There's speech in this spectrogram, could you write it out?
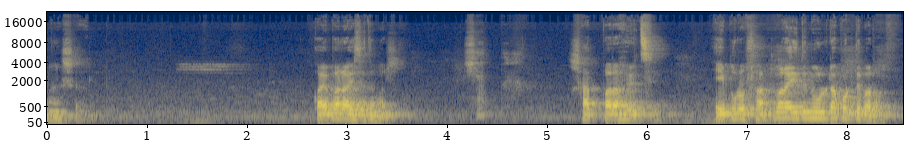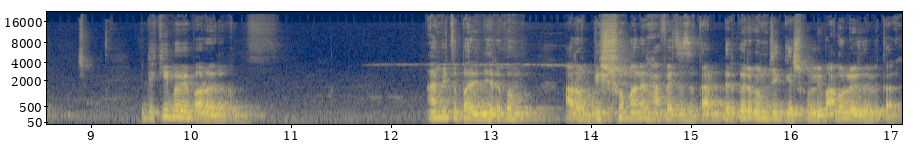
মাশাআল্লাহ কয় পারা হয়েছে তোমার সাত পারা হয়েছে এই পুরো সাত পাড়াই তুমি উল্টা পড়তে পারো এটা কীভাবে পারো এরকম? আমি তো পারিনি, এরকম আরও বিশ্বমানের হাফেজ আছে তাদেরকে এরকম জিজ্ঞেস করলে, পাগল হয়ে যাবে তারা।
